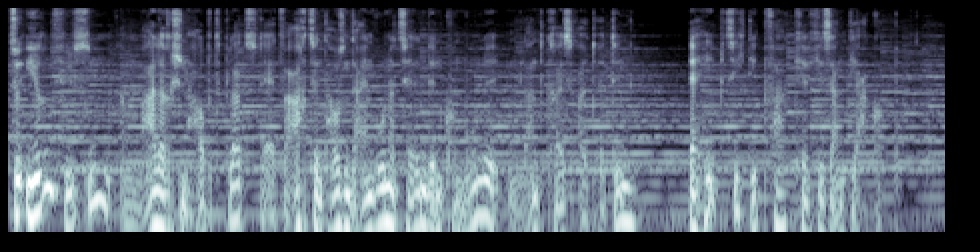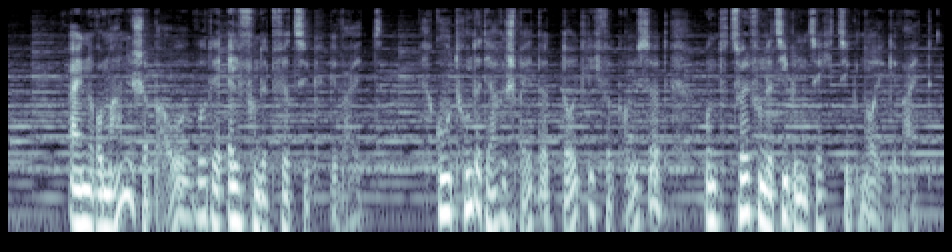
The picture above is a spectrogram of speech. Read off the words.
Zu ihren Füßen, am malerischen Hauptplatz der etwa 18.000 Einwohner zählenden Kommune im Landkreis Altötting, erhebt sich die Pfarrkirche St. Jakob. Ein romanischer Bau wurde 1140 geweiht, gut 100 Jahre später deutlich vergrößert und 1267 neu geweiht.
